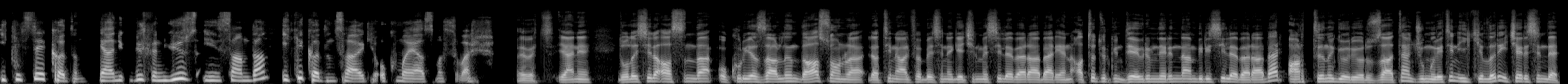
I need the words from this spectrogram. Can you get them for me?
ikisi kadın. Yani düşün 100 insandan iki kadın sadece okuma yazması var. Evet yani dolayısıyla aslında okur yazarlığın daha sonra Latin alfabesine geçilmesiyle beraber yani Atatürk'ün devrimlerinden birisiyle beraber arttığını görüyoruz zaten Cumhuriyet'in ilk yılları içerisinde.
